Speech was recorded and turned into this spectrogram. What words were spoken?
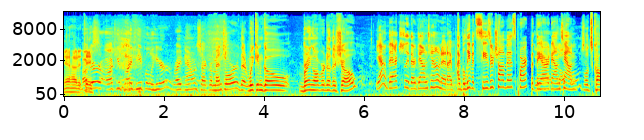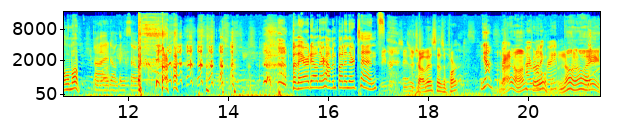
Yeah, how'd it Are taste? there Occupy people here right now in Sacramento that we can go bring over to the show? Yeah, they actually they're downtown at I, I believe it's Cesar Chavez Park, but they are downtown. Let's call them up. I don't think so. but they are down there having fun in their tents. Cesar Chavez has a park. Yeah. Right on. Ironic, cool. right? No, no. Hey,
